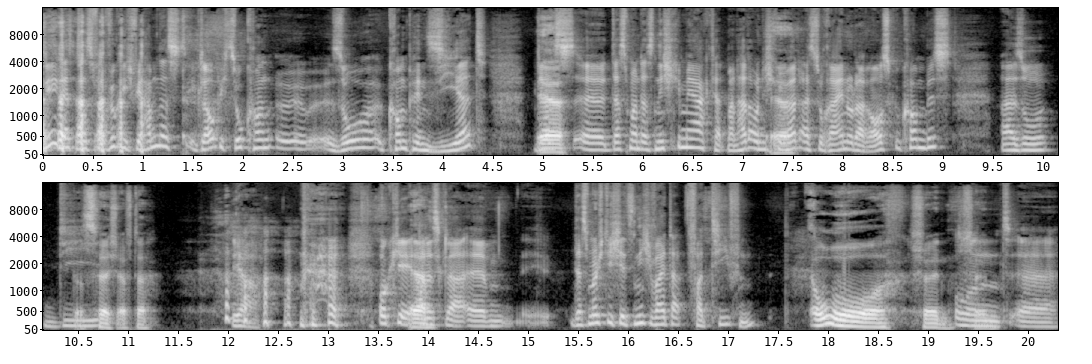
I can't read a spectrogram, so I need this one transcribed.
Nee, das, das war wirklich, wir haben das, glaube ich, so, kon äh, so kompensiert, dass, ja. äh, dass man das nicht gemerkt hat. Man hat auch nicht ja. gehört, als du rein oder rausgekommen bist. Also die. Das höre ich öfter. Ja. okay, ja. alles klar. Ähm, das möchte ich jetzt nicht weiter vertiefen. Oh, schön. Und schön. Äh,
